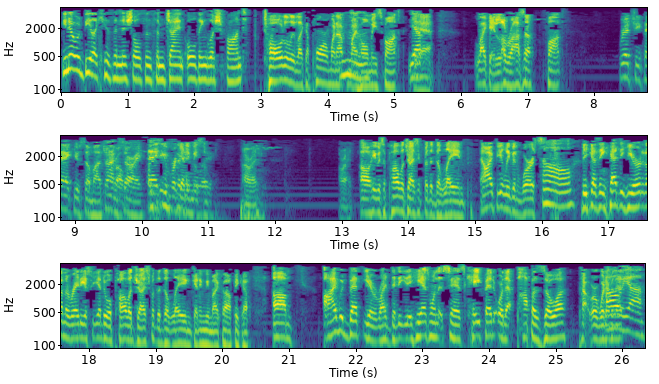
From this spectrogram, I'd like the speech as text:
You know, it would be like his initials in some giant old English font. Totally like a porn went out for my Mhm. homies font. Yep. Yeah. Like a La Raza font. Richie, thank you so much. I'm problem. sorry. I'm Thank you for getting me some. All right. All right. Oh, he was apologizing for the delay, and now I feel even worse. Oh. Because he had to hear it on the radio, so he had to apologize for the delay in getting me my coffee cup. Um, I would bet, yeah, right, that he, he has one that says K-Fed or that Papa Zoa or whatever. Oh, that, yeah.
